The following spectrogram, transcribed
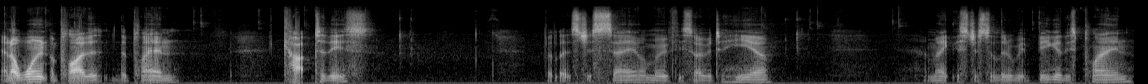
And I won't apply the, the plan cut to this, but let's just say I'll move this over to here and make this just a little bit bigger, this plane.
